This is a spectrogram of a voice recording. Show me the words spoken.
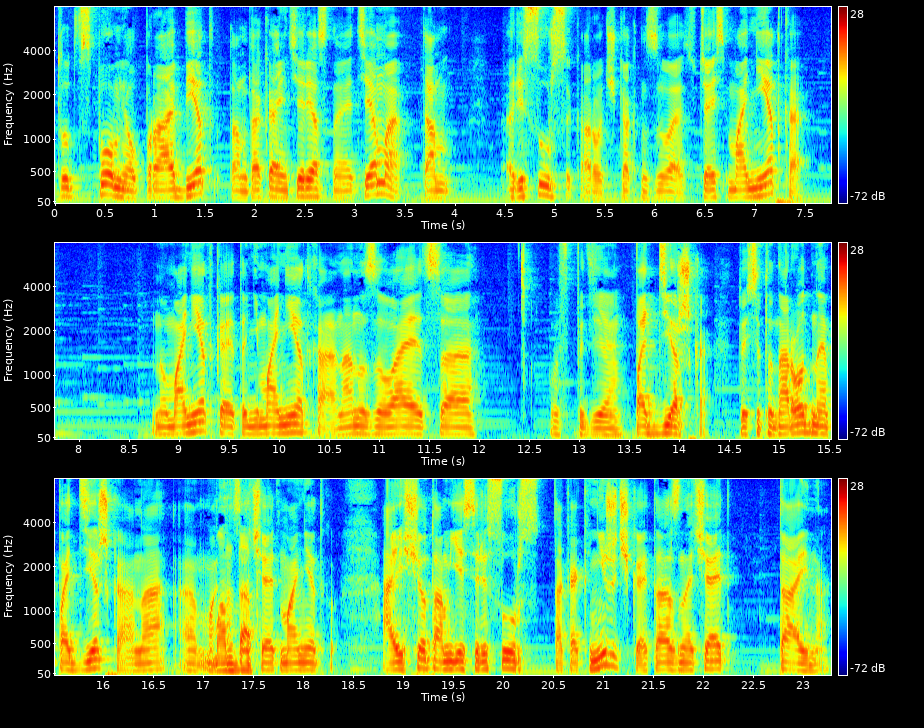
Тут вспомнил про обед. Там такая интересная тема. Там ресурсы, короче, как называются. У тебя есть монетка, но монетка это не монетка, она называется, господи, поддержка. То есть это народная поддержка, она э, Мандат. означает монетку. А еще там есть ресурс, такая книжечка, это означает тайна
